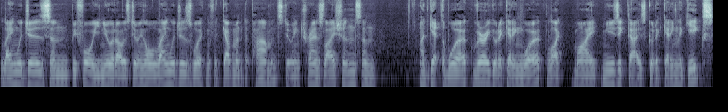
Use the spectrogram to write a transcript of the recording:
languages, and before you knew it, I was doing all languages, working for government departments, doing translations and. I'd get the work, very good at getting work, like my music days, good at getting the gigs.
